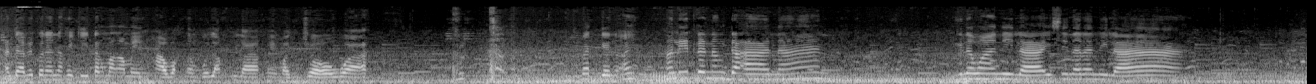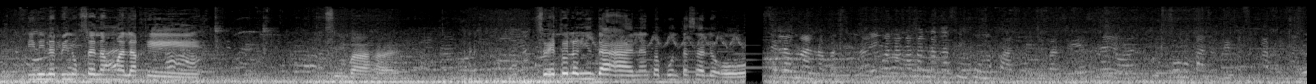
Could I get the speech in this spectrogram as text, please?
Ang dami ko na nakikitang mga may hawak ng bulaklak, may magjowa. Ba't gano'n? Ay, ang liit lang ng daanan. Ginawa nila, isinara nila. Hindi nila binuksan ng malaki. Simbahan. So, ito lang yung daanan papunta sa loob. Sila nga naman sila. Eh, wala naman na kasing pumapasok. Diba? Yes, ngayon, pumapasok dito sa kapitán.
